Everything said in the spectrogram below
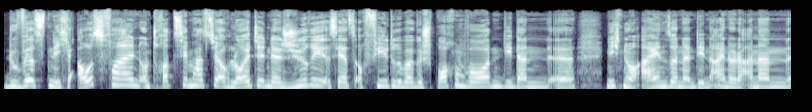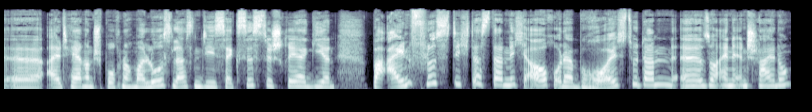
du wirst nicht ausfallen und trotzdem hast du ja auch Leute in der Jury, ist jetzt auch viel drüber gesprochen worden, die dann äh, nicht nur einen, sondern den einen oder anderen äh, Altherrenspruch nochmal loslassen, die sexistisch reagieren. Beeinflusst dich das dann nicht auch oder bereust du dann äh, so eine Entscheidung?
